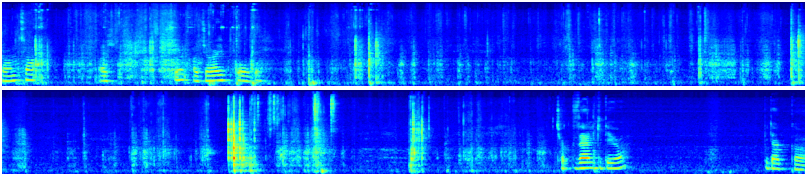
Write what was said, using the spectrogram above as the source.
Çanta. Ay. Şeyim acayip oldu. Çok güzel gidiyor. Bir dakika.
